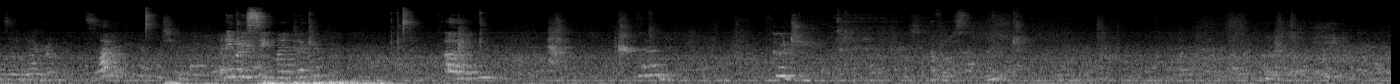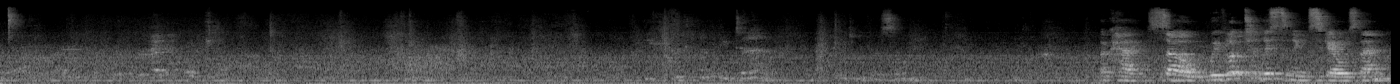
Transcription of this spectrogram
As a diagram. It's like, yeah. Anybody seen my picture? Um. No. Good. I've lost that then. Okay, so we've looked at listening skills then,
